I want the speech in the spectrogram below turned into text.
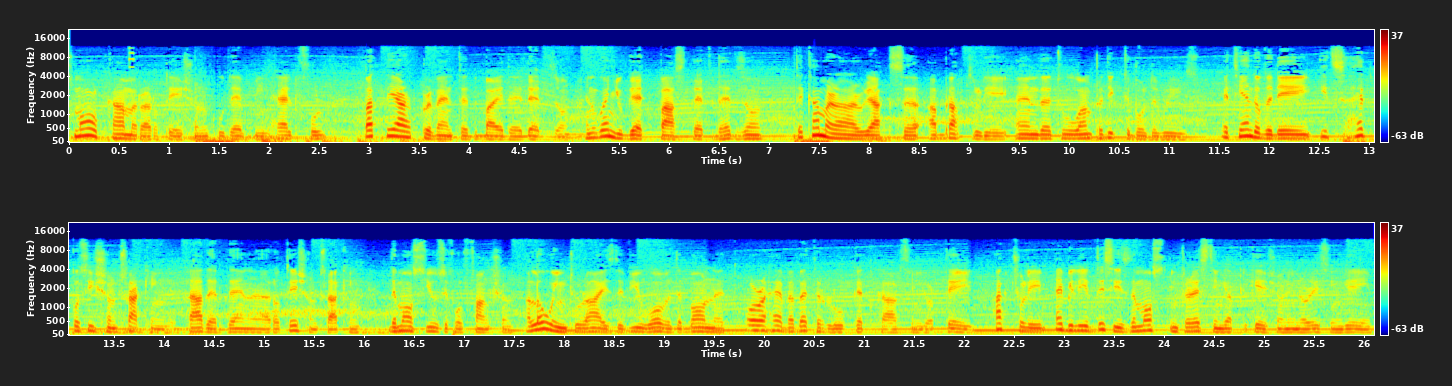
small camera rotation could have been helpful, but they are prevented by the dead zone, and when you get past that dead zone, the camera reacts uh, abruptly and uh, to unpredictable degrees. At the end of the day, it's head position tracking rather than uh, rotation tracking the most useful function, allowing to raise the view over the bonnet or have a better look at cars in your tail. Actually, I believe this is the most interesting application in a racing game,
